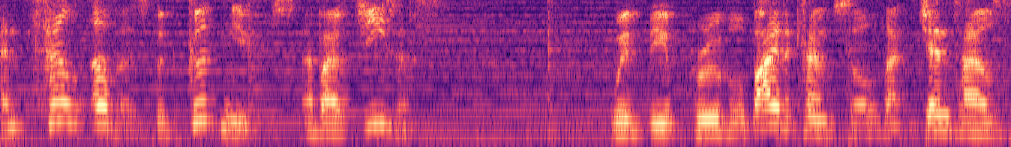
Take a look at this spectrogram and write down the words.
and tell others the good news about Jesus. With the approval by the council that Gentiles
